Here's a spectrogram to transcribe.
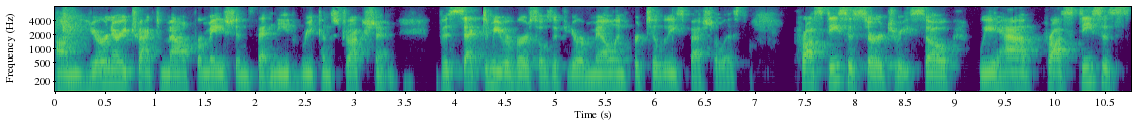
um, urinary tract malformations that need reconstruction, vasectomy reversals if you're a male infertility specialist, prosthesis surgery. So we have prosthesis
